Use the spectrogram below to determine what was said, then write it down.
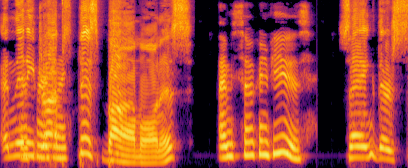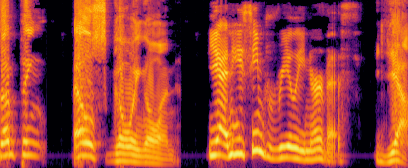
And then That's he drops like, this bomb on us. I'm so confused. Saying there's something else going on. Yeah, and he seemed really nervous. Yeah.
